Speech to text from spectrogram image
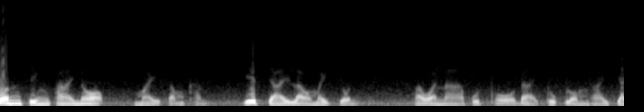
จนสิ่งภายนอกไม่สำคัญ เจตใจเราไม่จน ภาวนาพุทโธได้ทุกลมหายใจ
